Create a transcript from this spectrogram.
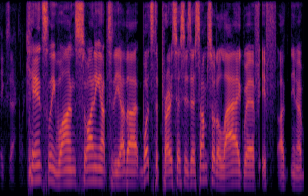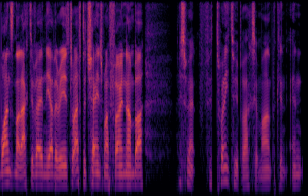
Exactly. cancelling one, signing up to the other. What's the process? Is there some sort of lag where if, if I, you know one's not activated and the other is, do I have to change my phone number? I just went for twenty two bucks a month, can, and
